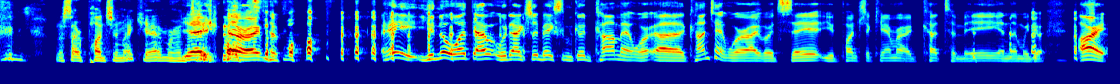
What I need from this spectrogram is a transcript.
I'm gonna start punching my camera. yeah, all right. hey, you know what? That would actually make some good comment where uh, content where I would say it. You'd punch the camera. I'd cut to me, and then we do it. All right.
